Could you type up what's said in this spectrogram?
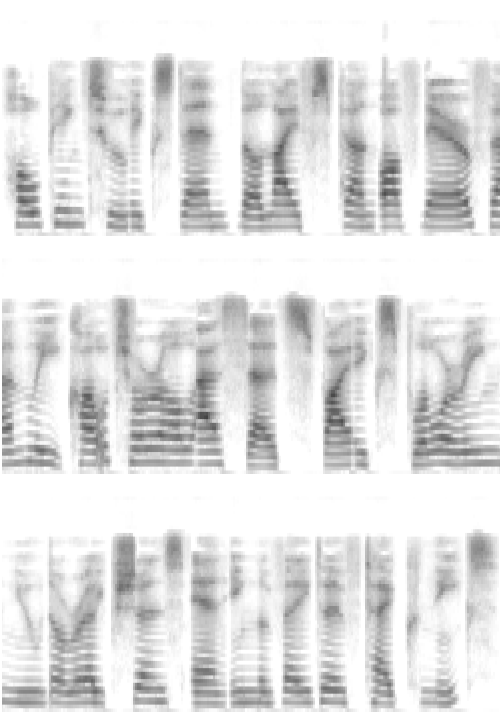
hoping to extend the lifespan of their family cultural assets by exploring new directions and innovative techniques.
